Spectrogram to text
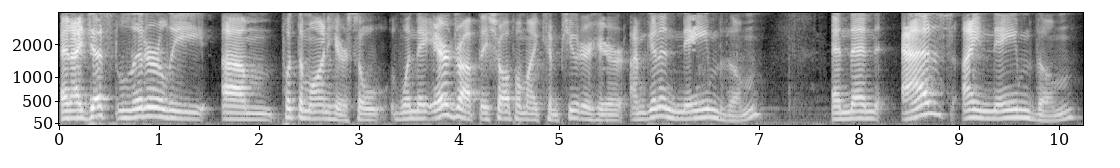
And I just literally um, put them on here. So when they airdrop, they show up on my computer here. I'm going to name them. And then as I name them,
